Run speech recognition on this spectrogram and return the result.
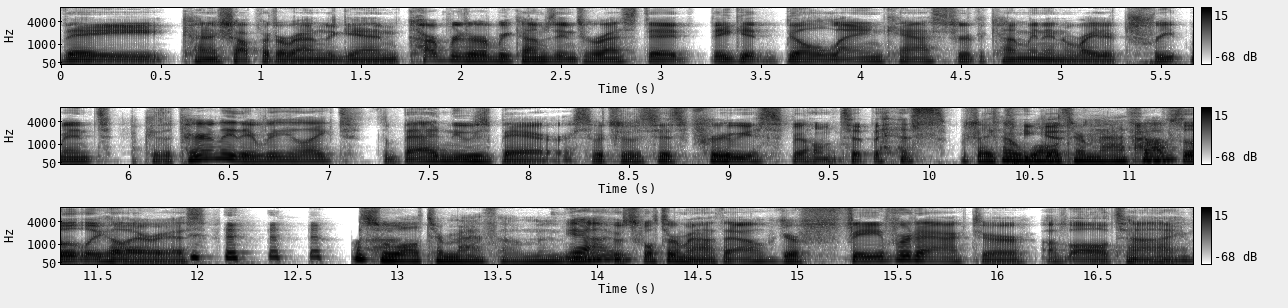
they kind of shop it around again. Carpenter becomes interested. They get Bill Lancaster to come in and write a treatment because apparently they really liked The Bad News Bears, which was his previous film to this, which I Is think Walter is Matthau? absolutely hilarious. That's a Walter Matthau movie. yeah, it was Walter Matthau, your favorite actor of all time.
